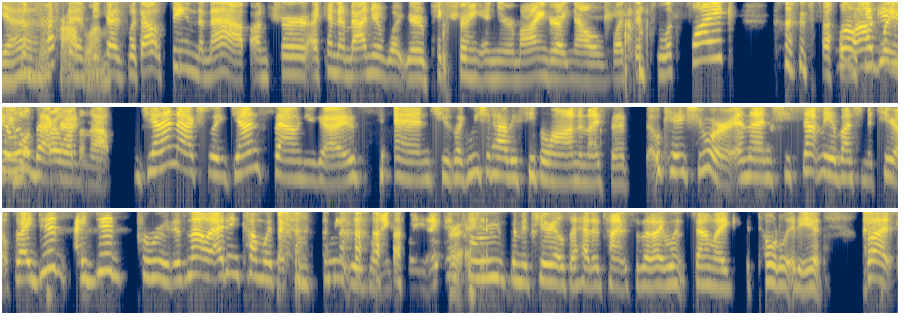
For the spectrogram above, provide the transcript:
Yeah. It's impressive no because without seeing the map, I'm sure I can imagine what you're picturing in your mind right now, what this looks like. so well, I'll give you a little background. Jen actually, Jen found you guys and she was like, we should have these people on. And I said, okay, sure. And then she sent me a bunch of material. So I did, I did peruse. It's not like I didn't come with a completely blank slate. I did right. peruse the materials ahead of time so that I wouldn't sound like a total idiot. But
